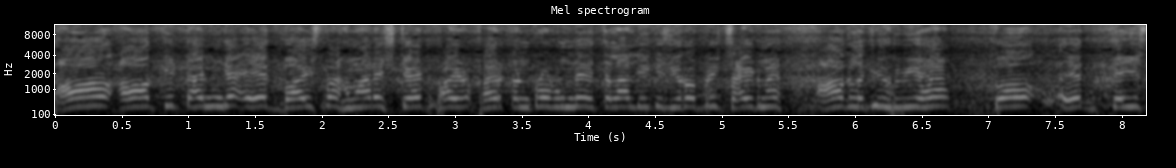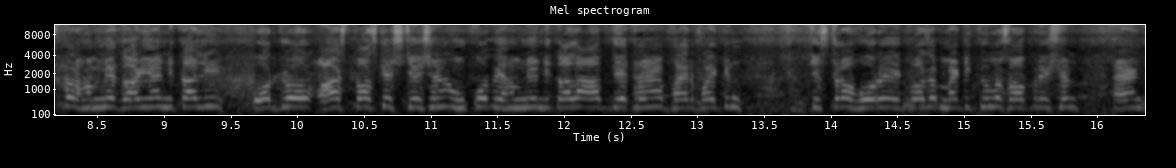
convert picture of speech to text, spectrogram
آگ کی ٹائمنگ ہے، ایک بائیس پر ہمارے اسٹیٹ فائر کنٹرول روم نے اطلاع لی کہ زیرو برج سائڈ میں آگ لگی ہوئی ہے۔ تو ایک تیئیس پر ہم نے گاڑیاں نکالی اور جو آس پاس کے اسٹیشن ہیں، ان کو بھی ہم نے نکالا۔ آپ دیکھ رہے ہیں فائر فائٹنگ کس طرح ہو رہے it was a meticulous operation and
